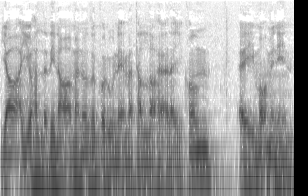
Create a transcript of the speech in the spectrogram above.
یا ایها الذین آمنوا ذکروا نعمت الله علیکم. ای مؤمنین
